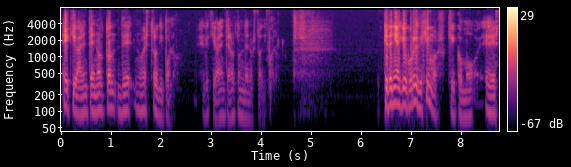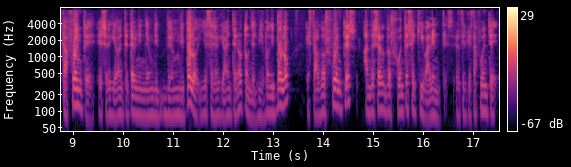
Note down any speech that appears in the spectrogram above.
equivalente Norton de nuestro dipolo. El equivalente Norton de nuestro dipolo. ¿Qué tenía que ocurrir? Dijimos que como esta fuente es el equivalente Thevenin de un, dipolo y este es el equivalente Norton del mismo dipolo, estas dos fuentes han de ser dos fuentes equivalentes. Es decir, que esta fuente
